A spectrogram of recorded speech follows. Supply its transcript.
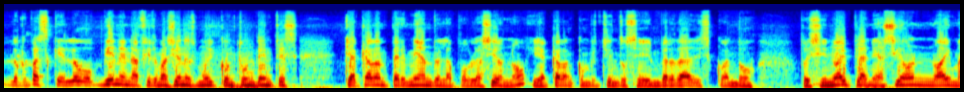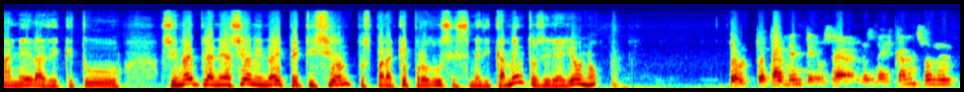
lo que pasa es que luego vienen afirmaciones muy contundentes que acaban permeando en la población, ¿no? Y acaban convirtiéndose en verdades cuando, pues si no hay planeación, no hay manera de que tú, si no hay planeación y no hay petición, pues ¿para qué produces medicamentos, diría yo, ¿no? Totalmente, o sea, los medicamentos son,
